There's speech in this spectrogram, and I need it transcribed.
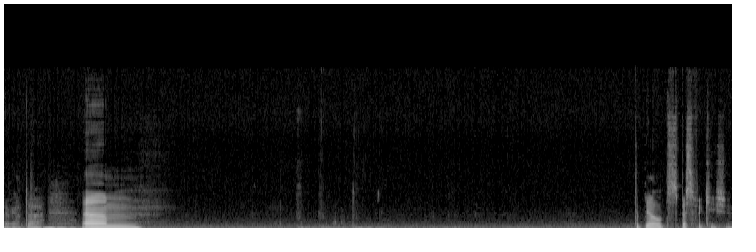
There we go. Duh. Um. The build specification.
